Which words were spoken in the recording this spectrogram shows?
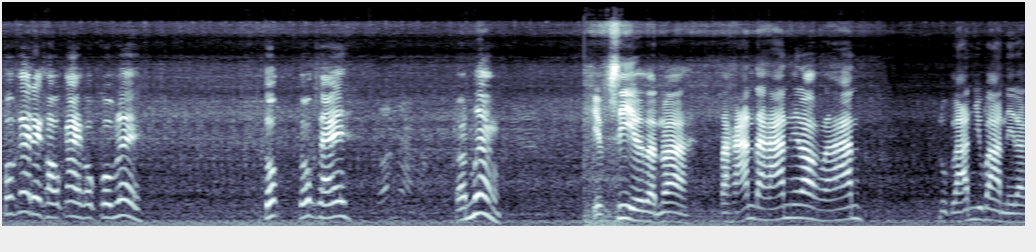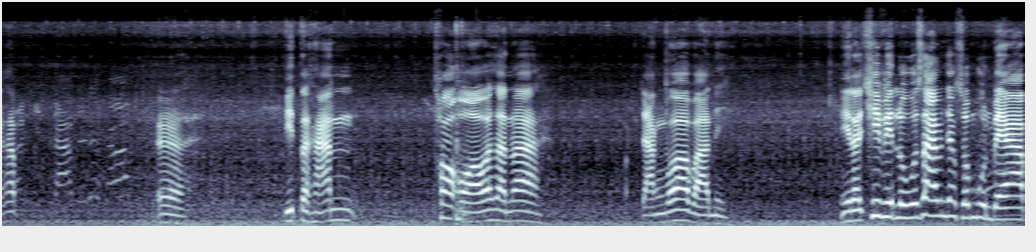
พวกเคยได้เข้าใกล้เข้ากลมเลย ตก ตกใส ดอนเมืองเอฟซีว่าสันว่าทหารทหารพี่น้องทหารลูกหลานอยู่บ้านนี่แหละครับ เออติดทหารท่อออว่าสันว่าจังว่าบ้านนี่นี่แหละชีวิตลูกผู้ชายมันจังสมบูรณ์แบบ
